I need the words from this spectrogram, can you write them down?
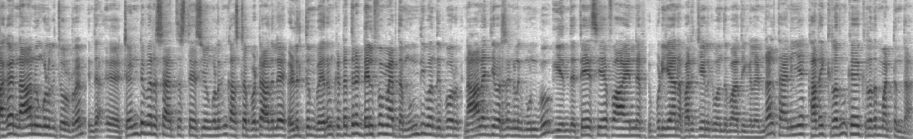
ஆக நான் உங்களுக்கு சொல்றேன் இந்த அஹ், ரெண்டு வருஷம் அத்தஸ்தேசியவங்களுக்கும் கஷ்டப்பட்டு அதுல எழுத்தும் பேரும் கிட்டத்தட்ட டெல்ஃபை மாதிரி முந்தி வந்து இப்போ ஒரு நாலஞ்சு வருஷங்களுக்கு முன்பு இந்த தேசிய ஆஎன்எஃப் இப்படியான பரீட்சைகளுக்கு வந்து பாத்தீங்கள் என்றால் தனியே கதைக்கிறதும் கேட்கறதும் மட்டும்தான்.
